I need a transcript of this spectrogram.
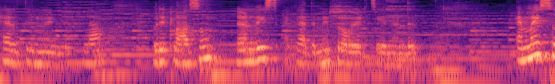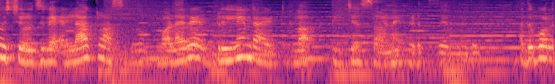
ഹെൽത്തിന് വേണ്ടിയിട്ടുള്ള ഒരു ക്ലാസ്സും ലേൺവേസ് അക്കാദമി പ്രൊവൈഡ് ചെയ്യുന്നുണ്ട്. എം ഐ സോഷ്യോളജിയിലെ എല്ലാ ക്ലാസ്സുകളും വളരെ ബ്രില്യന്റ് ആയിട്ടുള്ള ടീച്ചേഴ്സാണ് എടുത്തു തരുന്നത്. അതുപോലെ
